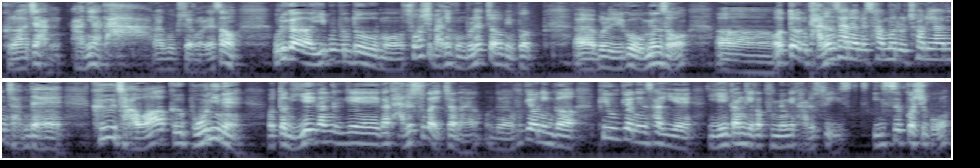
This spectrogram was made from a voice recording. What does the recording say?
그러하지 않, 아니하다 라고 규정을 해서 우리가 이 부분도 뭐 수없이 많이 공부를 했죠 민법을 읽어오면서 어, 어떤 다른 사람의 사물을 처리하는 자인데 그 자와 그 본인의 어떤 이해관계가 다를 수가 있잖아요. 근데 후견인과 피후견인 사이에 이해관계가 분명히 다를 수 있, 있을 것이고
